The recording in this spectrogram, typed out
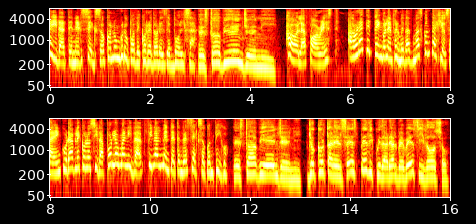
a ir a tener sexo con un grupo de corredores de bolsa. Está bien, Jenny. Hola, Forrest. Ahora que tengo la enfermedad más contagiosa e incurable conocida por la humanidad, finalmente tendré sexo contigo. Está bien, Jenny. Yo cortaré el césped y cuidaré al bebé sidoso.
